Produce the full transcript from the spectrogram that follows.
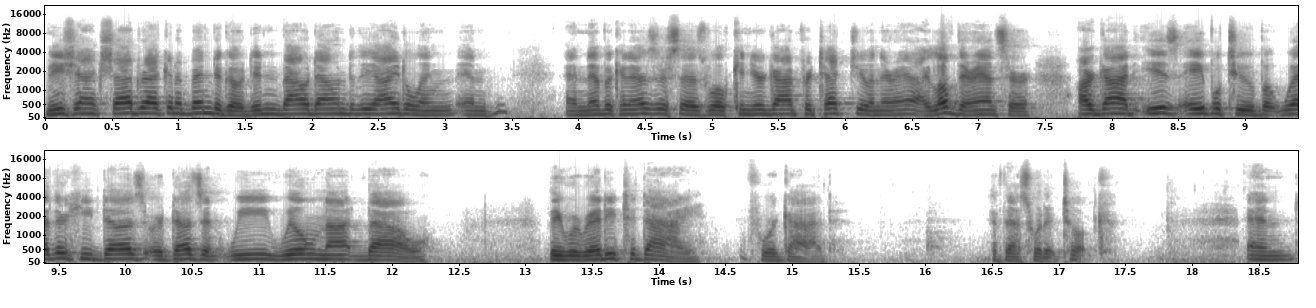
Meshach, Shadrach, and Abednego didn't bow down to the idol, and, and, and Nebuchadnezzar says, Well, can your God protect you? And their, I love their answer. Our God is able to, but whether he does or doesn't, we will not bow. They were ready to die for God, if that's what it took. And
